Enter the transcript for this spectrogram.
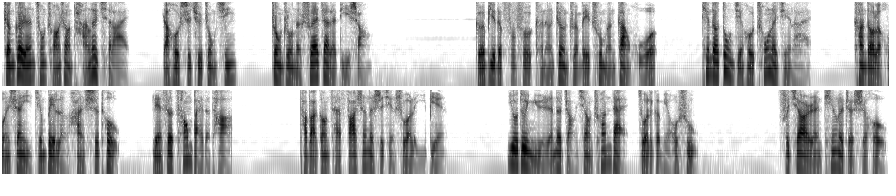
整个人从床上弹了起来，然后失去重心，重重的摔在了地上。隔壁的夫妇可能正准备出门干活，听到动静后冲了进来。看到了浑身已经被冷汗湿透、脸色苍白的他，他把刚才发生的事情说了一遍，又对女人的长相、穿戴做了个描述。夫妻二人听了这时候，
